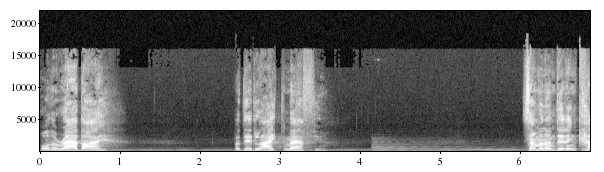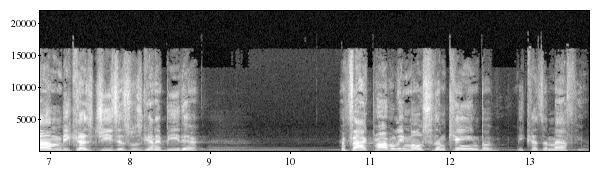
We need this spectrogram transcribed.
or the rabbi, but they liked Matthew. Some of them didn't come because Jesus was going to be there. In fact, probably most of them came but because of Matthew.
